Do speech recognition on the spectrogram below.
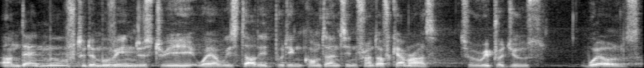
And then moved to the movie industry, where we started putting content in front of cameras to reproduce worlds,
